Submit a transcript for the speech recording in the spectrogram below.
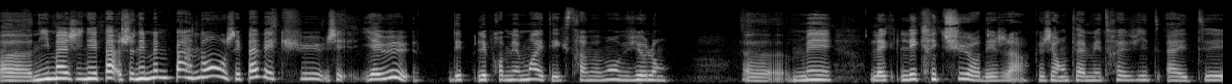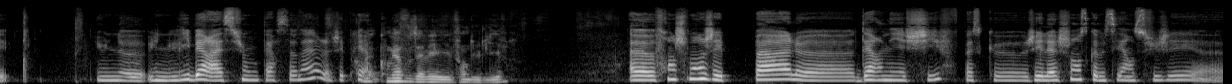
euh, n'imaginez pas, je n'ai même pas, non, j'ai pas vécu. Il y a eu les premiers mois étaient extrêmement violents, euh, mais l'écriture déjà que j'ai entamée très vite a été une, libération personnelle. J'ai pris combien, vous avez vendu de livres? Euh, Franchement, j'ai pas le dernier chiffre parce que j'ai la chance, comme c'est un sujet euh,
